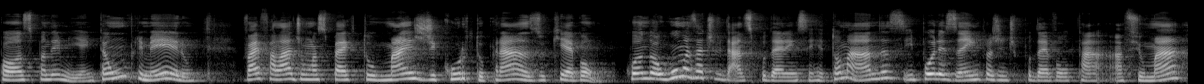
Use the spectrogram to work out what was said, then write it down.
pós-pandemia. Então, um primeiro vai falar de um aspecto mais de curto prazo, que é, bom, quando algumas atividades puderem ser retomadas e, por exemplo, a gente puder voltar a filmar,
